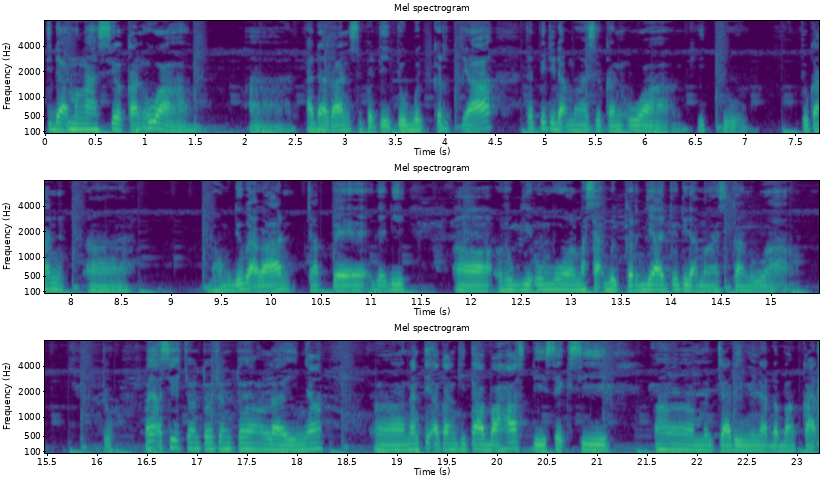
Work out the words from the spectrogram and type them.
tidak menghasilkan uang. Uh, ada kan seperti itu bekerja tapi tidak menghasilkan uang gitu. Itu kan uh, bohong juga kan, capek. Jadi uh, rugi umur masa bekerja itu tidak menghasilkan uang tuh banyak sih contoh-contoh yang lainnya uh, nanti akan kita bahas di seksi uh, mencari minat dan bakat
